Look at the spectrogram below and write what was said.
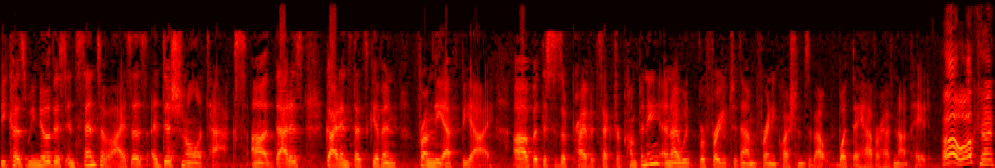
because we know this incentivizes additional attacks. Uh, that is guidance that's given from the FBI. Uh, but this is a private sector company, and I would refer you to them for any questions about what they have or have not paid. Oh, okay.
